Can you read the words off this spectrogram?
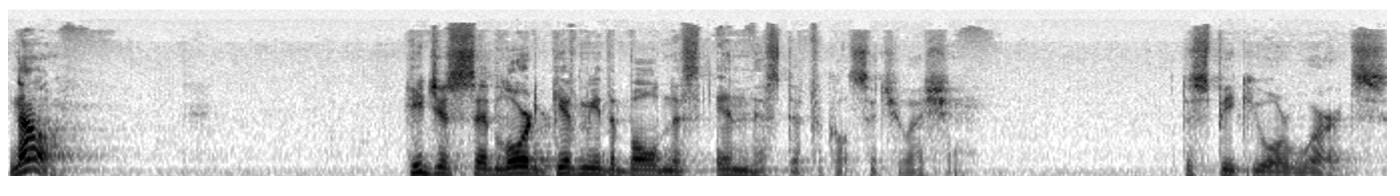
No. He just said, Lord, give me the boldness in this difficult situation to speak your words,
